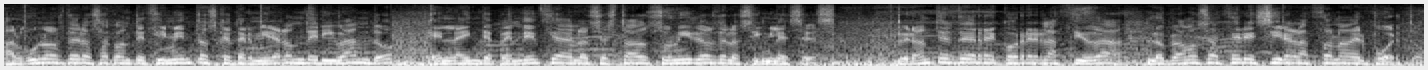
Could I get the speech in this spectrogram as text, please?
algunos de los acontecimientos que terminaron derivando en la independencia de los Estados Unidos de los ingleses. Pero antes de recorrer la ciudad, lo que vamos a hacer es ir a la zona del puerto.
